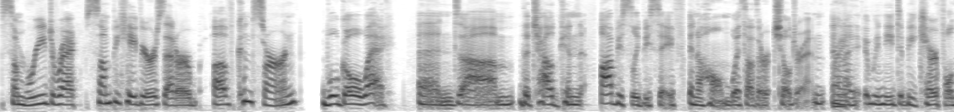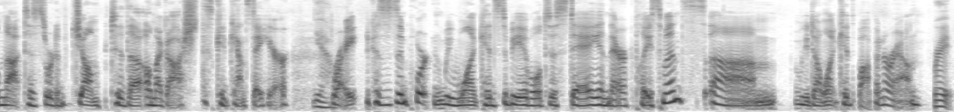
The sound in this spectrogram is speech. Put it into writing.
some redirect, some behaviors that are of concern will go away. And um, the child can obviously be safe in a home with other children. And Right. I, we need to be careful not to sort of jump to the, oh my gosh, this kid can't stay here. Yeah. Right? Because it's important. We want kids to be able to stay in their placements. Um, we don't want kids bopping around. Right.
